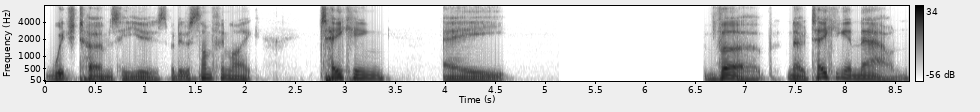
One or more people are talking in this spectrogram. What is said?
which terms he used, but it was something like taking a verb, no, taking a noun,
